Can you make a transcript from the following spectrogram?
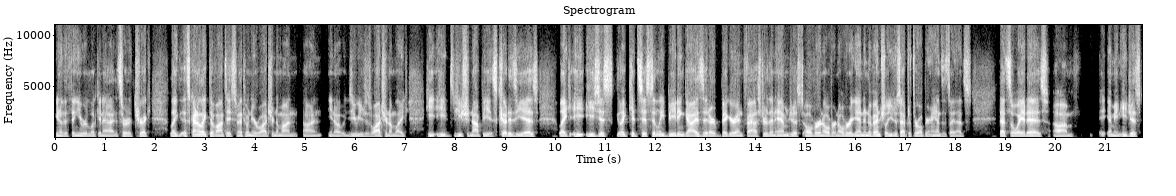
you know, the thing you were looking at. It's sort of trick. Like it's kind of like DeVonta Smith when you're watching him on, on, you know, you're just watching him like he, he, he should not be as good as he is. Like he, he's just like consistently beating guys that are bigger and faster than him just over and over and over again. And eventually you just have to throw up your hands and say, that's, that's the way it is. Um, I mean, he just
